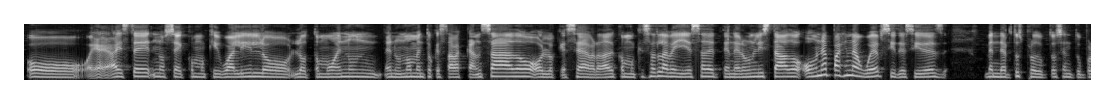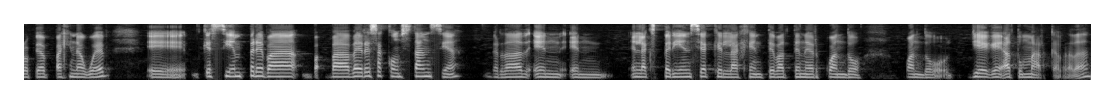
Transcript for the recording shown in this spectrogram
O a este, no sé, como que igual y lo, lo tomó en un, en un momento que estaba cansado o lo que sea, ¿verdad? Como que esa es la belleza de tener un listado o una página web si decides vender tus productos en tu propia página web, eh, que siempre va, va a haber esa constancia, ¿verdad? En, en la experiencia que la gente va a tener cuando cuando llegue a tu marca, ¿verdad?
